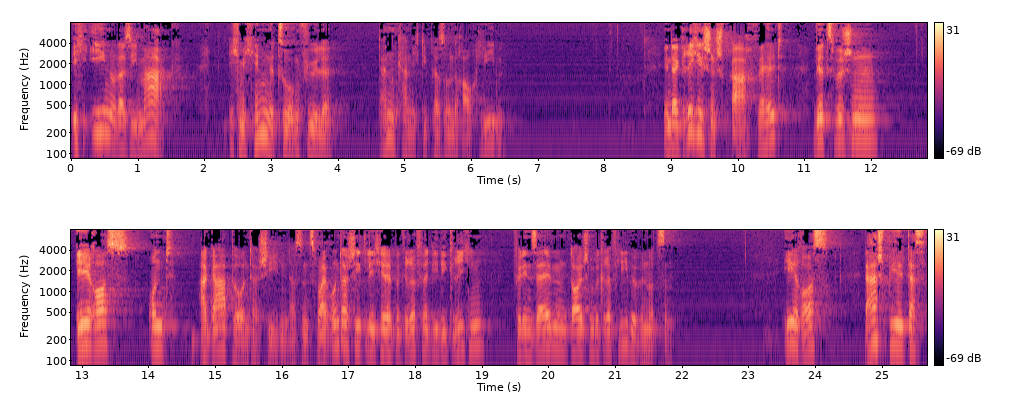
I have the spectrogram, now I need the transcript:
ich ihn oder sie mag, ich mich hingezogen fühle, dann kann ich die Person doch auch lieben. In der griechischen Sprachwelt wird zwischen Eros und Agape unterschieden. Das sind zwei unterschiedliche Begriffe, die die Griechen für denselben deutschen Begriff Liebe benutzen. Eros, da spielt das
